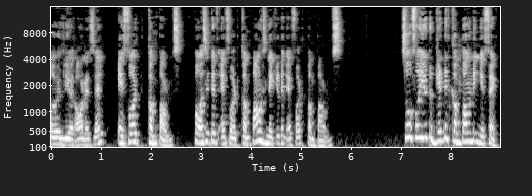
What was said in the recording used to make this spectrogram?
earlier on as well, effort compounds. Positive effort compounds, negative effort compounds. So, for you to get that compounding effect,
